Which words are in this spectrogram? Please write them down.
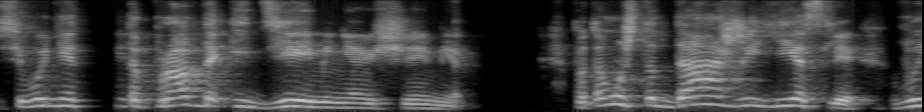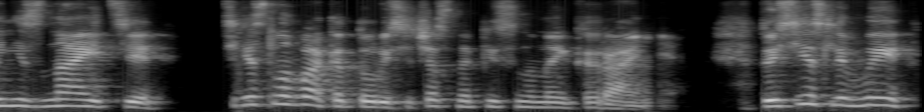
сегодня это правда идея, меняющая мир. Потому что даже если вы не знаете те слова, которые сейчас написаны на экране. То есть если вы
